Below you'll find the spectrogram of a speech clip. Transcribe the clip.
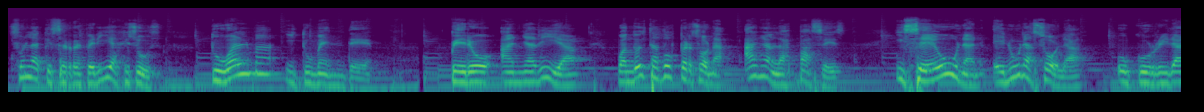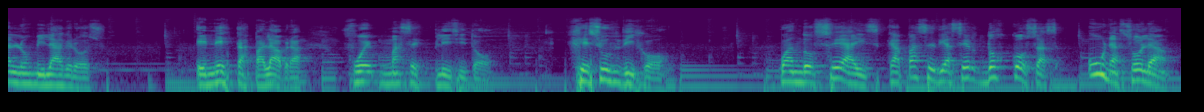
son las que se refería Jesús, tu alma y tu mente. Pero añadía, cuando estas dos personas hagan las paces y se unan en una sola, ocurrirán los milagros. En estas palabras fue más explícito. Jesús dijo, cuando seáis capaces de hacer dos cosas una sola,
